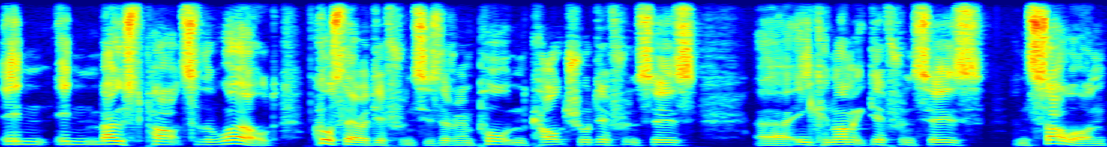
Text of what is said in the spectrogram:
in in most parts of the world. Of course, there are differences. There are important cultural differences, uh, economic differences, and so on.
